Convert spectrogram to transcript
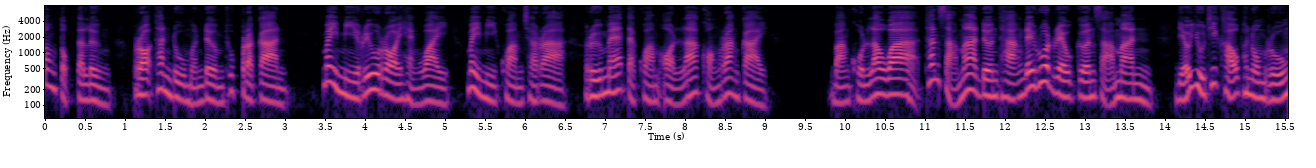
ต้องตกตะลึง เพราะท่านดูเหมือนเดิมทุกประการ ไม่มีริ้วรอยแห่งวัย ไม่มีความชรา หรือแม้แต่ความอ่อนล้าของร่างกาย บางคนเล่าว่าท่านสามารถเดินทางได้รวดเร็วเกินสามัญ เดี๋ยวอยู่ที่เขาพนมรุง้ง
